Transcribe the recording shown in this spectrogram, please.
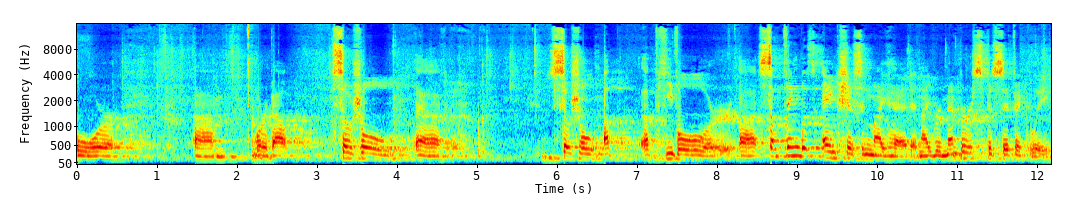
or um, or about social uh, social up, upheaval or uh, something was anxious in my head and i remember specifically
